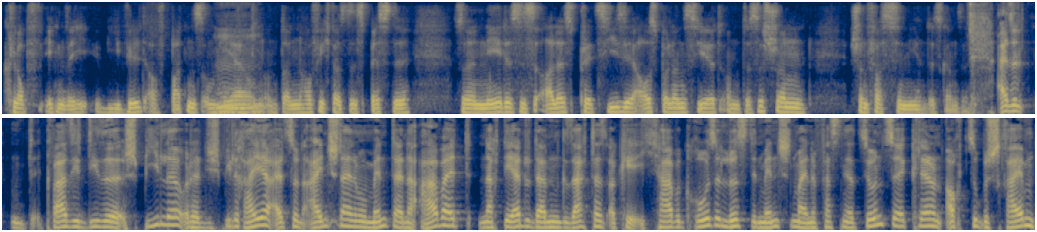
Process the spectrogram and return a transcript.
klopf irgendwie wie wild auf Buttons umher mhm. und, und, dann hoffe ich, dass das Beste, sondern nee, das ist alles präzise ausbalanciert und das ist schon, schon faszinierend, das Ganze. Also quasi diese Spiele oder die Spielreihe als so ein einschneidender Moment deiner Arbeit, nach der du dann gesagt hast, okay, ich habe große Lust, den Menschen meine Faszination zu erklären und auch zu beschreiben,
